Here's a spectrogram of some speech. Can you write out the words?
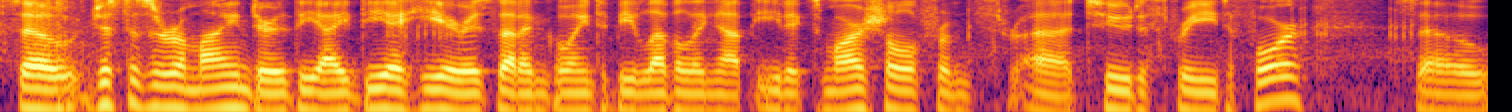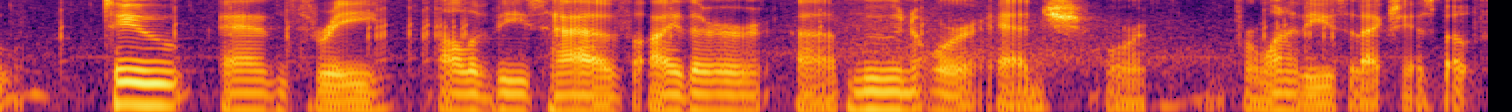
So just as a reminder, the idea here is that I'm going to be leveling up Edict Martial from uh, 2 to 3 to 4. So 2 and 3, all of these have either uh, Moon or Edge, or for one of these it actually has both.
